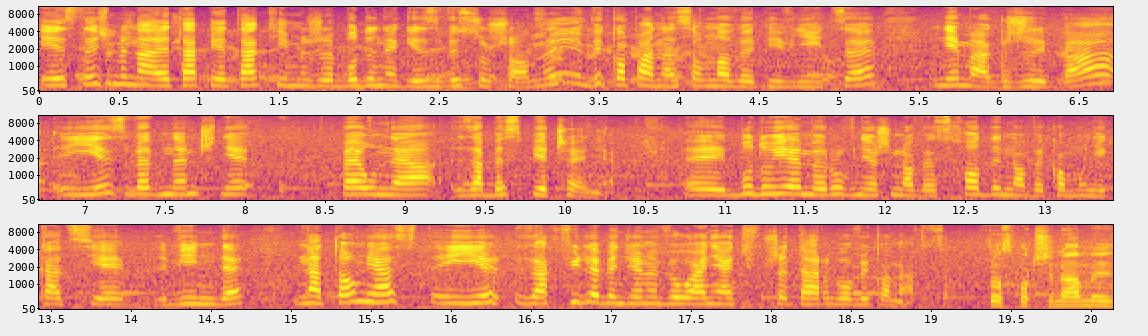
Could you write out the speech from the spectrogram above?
Jesteśmy na etapie takim, że budynek jest wysuszony, wykopane są nowe piwnice, nie ma grzyba i jest wewnętrznie pełne zabezpieczenie. Y, Budujemy również nowe schody, nowe komunikacje, windę, natomiast je, za chwilę będziemy wyłaniać w przetargu wykonawcę. Rozpoczynamy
